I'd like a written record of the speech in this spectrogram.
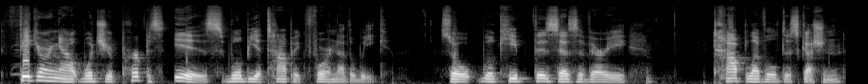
figuring out what your purpose is will be a topic for another week. So, we'll keep this as a very top level discussion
